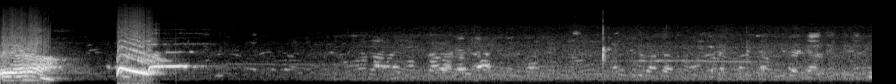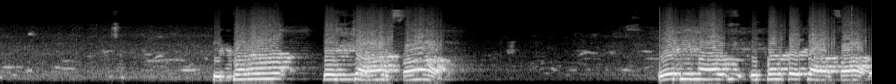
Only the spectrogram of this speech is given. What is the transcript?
ਜਾਣਾ ਟਿੱਪਣ ਤੇ ਚਾਰ ਸਾਹ। ਇਹ ਦੀ ਨਾਲ ਦੀ ਟਿੱਪਣ ਤੇ ਚਾਰ ਸਾਹ।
